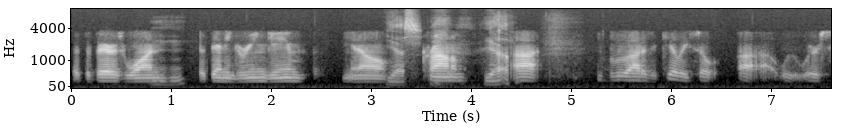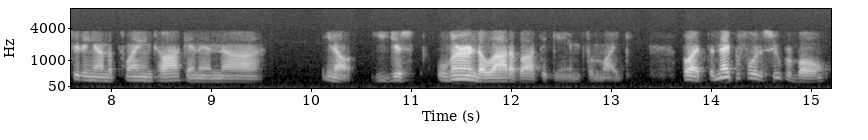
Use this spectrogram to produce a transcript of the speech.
that the Bears won, mm-hmm. the Denny Green game. You know, yes. crown him. yeah. Uh, he blew out his Achilles. So uh, we, we were sitting on the plane talking, and uh, you know, you just learned a lot about the game from Mike. But the night before the Super Bowl,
